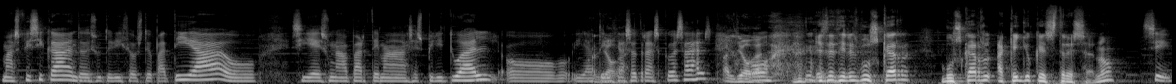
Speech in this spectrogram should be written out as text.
más física, entonces utilizo osteopatía, o si es una parte más espiritual, o ya Al utilizas yoga. otras cosas. Al yoga. o- Es decir, es buscar, buscar aquello que estresa, ¿no? Sí,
